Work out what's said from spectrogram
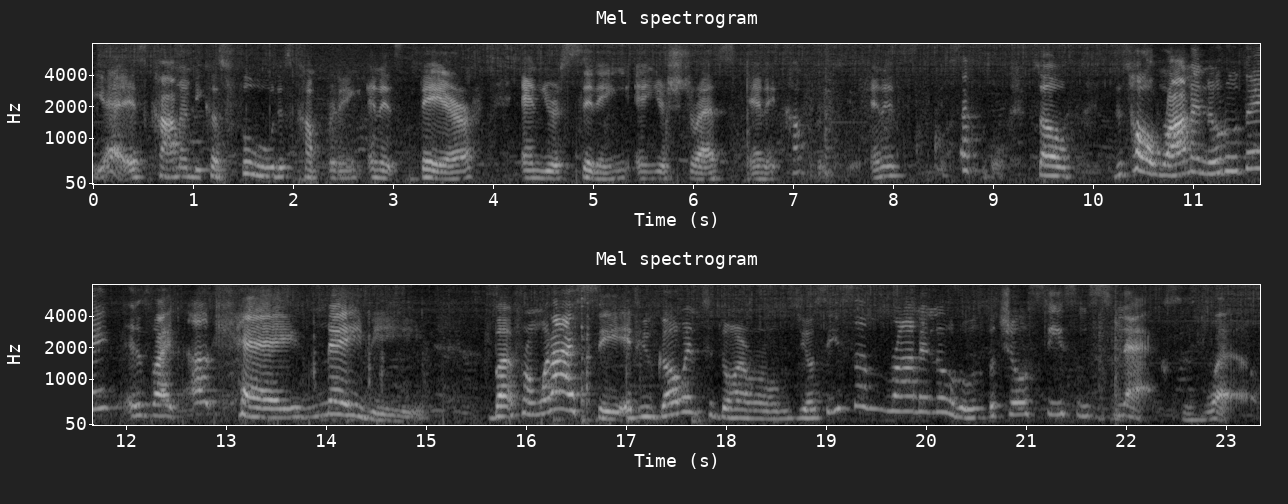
yeah, it's common because food is comforting and it's there and you're sitting and you're stressed and it comforts you and it's accessible. So this whole ramen noodle thing is like, okay, maybe. But from what I see, if you go into dorm rooms, you'll see some ramen noodles, but you'll see some snacks as well.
